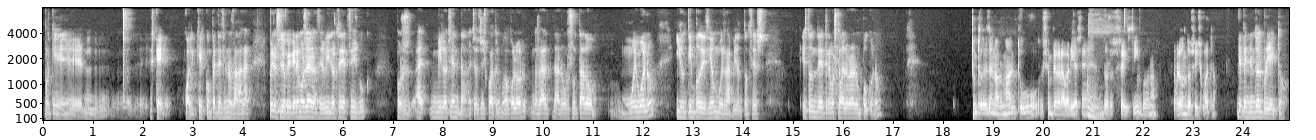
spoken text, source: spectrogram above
porque mm, es que cualquier competencia nos va a ganar. Pero si lo que queremos es hacer vídeos de Facebook, pues 1080 H264 en modo color nos va a dar un resultado muy bueno y un tiempo de edición muy rápido. Entonces, es donde tenemos que valorar un poco, ¿no? Entonces, de normal, tú siempre grabarías en 265, ¿no? Perdón, 264. Dependiendo del proyecto.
